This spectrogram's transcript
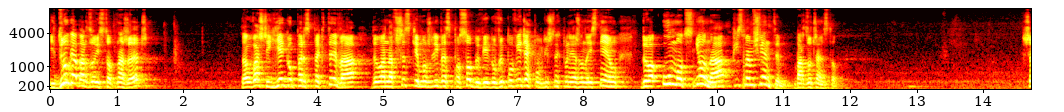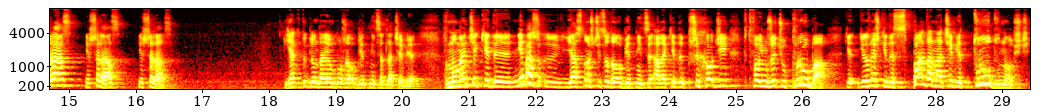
I druga bardzo istotna rzecz, zauważcie, jego perspektywa była na wszystkie możliwe sposoby w jego wypowiedziach publicznych, ponieważ one istnieją, była umocniona Pismem Świętym bardzo często. Jeszcze raz, jeszcze raz, jeszcze raz. Jak wyglądają Boże obietnice dla ciebie? W momencie, kiedy nie masz y, jasności co do obietnicy, ale kiedy przychodzi w Twoim życiu próba, kiedy, rozumiesz, kiedy spada na ciebie trudność,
